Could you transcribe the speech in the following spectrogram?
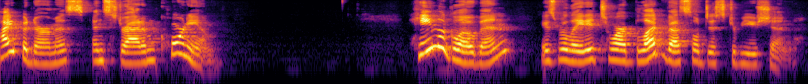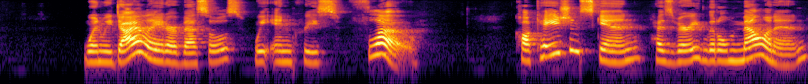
hypodermis and stratum corneum. Hemoglobin is related to our blood vessel distribution. When we dilate our vessels, we increase flow. Caucasian skin has very little melanin,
